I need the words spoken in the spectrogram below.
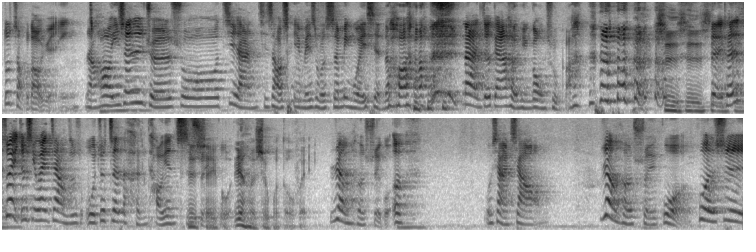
都找不到原因。然后医生是觉得说，既然其实好像也没什么生命危险的话，那你就跟他和平共处吧。是是是，对，可是所以就是因为这样子，我就真的很讨厌吃水果，吃水果，任何水果都会。任何水果。呃，我想一下哦，任何水果或者是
